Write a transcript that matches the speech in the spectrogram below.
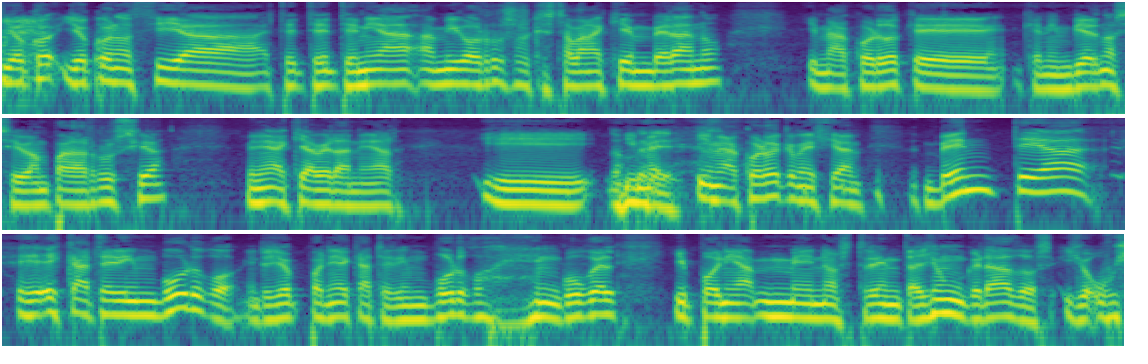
yo, yo conocía, tenía amigos rusos que estaban aquí en verano y me acuerdo que, en invierno se iban para Rusia, venían aquí a veranear. Y, y, me, acuerdo que me decían, vente a eh, Ekaterimburgo. Entonces yo ponía Ekaterimburgo en Google y ponía menos 31 grados. Y yo, uy,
